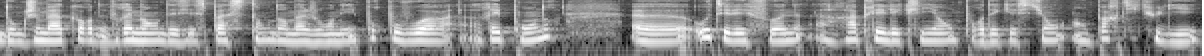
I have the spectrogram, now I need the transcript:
Donc je m'accorde vraiment des espaces-temps dans ma journée pour pouvoir répondre euh, au téléphone, rappeler les clients pour des questions en particulier.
